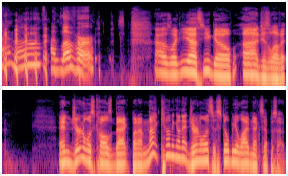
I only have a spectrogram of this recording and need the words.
I love, I love her. I was like, yes, you go. Uh, I just love it. And journalist calls back, but I'm not counting on that journalist to still be alive next episode.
